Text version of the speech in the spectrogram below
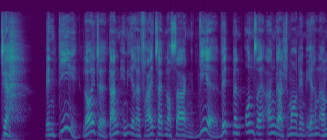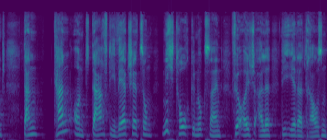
Tja, wenn die Leute dann in ihrer Freizeit noch sagen, wir widmen unser Engagement dem Ehrenamt, dann kann und darf die Wertschätzung nicht hoch genug sein für euch alle, die ihr da draußen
